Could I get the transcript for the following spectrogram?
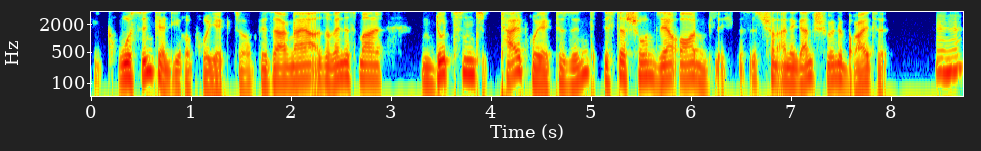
wie groß sind denn Ihre Projekte? Und wir sagen, naja, also wenn es mal ein Dutzend Teilprojekte sind, ist das schon sehr ordentlich. Das ist schon eine ganz schöne Breite. Mhm.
